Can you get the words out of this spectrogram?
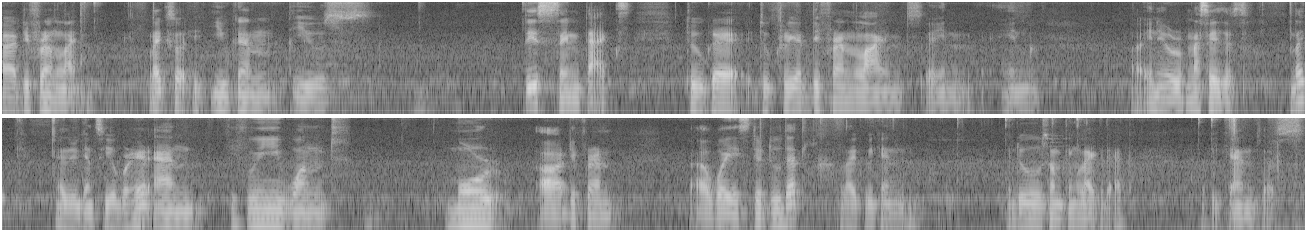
a different line. Like so you can use this syntax to get to create different lines in in uh, in your messages. Like as you can see over here and if we want more uh, different uh, ways to do that. Like we can do something like that. We can just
